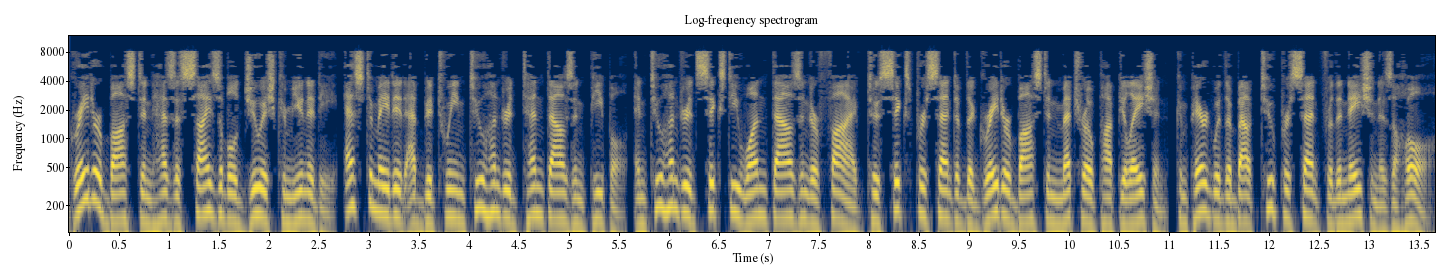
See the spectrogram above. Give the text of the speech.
Greater Boston has a sizable Jewish community, estimated at between 210,000 people, and 261,000 or 5–6% of the Greater Boston metro population, compared with about 2% for the nation as a whole.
